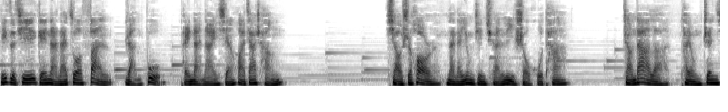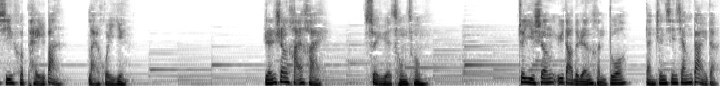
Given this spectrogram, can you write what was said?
李子柒给奶奶做饭、染布，陪奶奶闲话家常。小时候，奶奶用尽全力守护他；长大了，他用珍惜和陪伴来回应。人生海海，岁月匆匆。这一生遇到的人很多，但真心相待的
